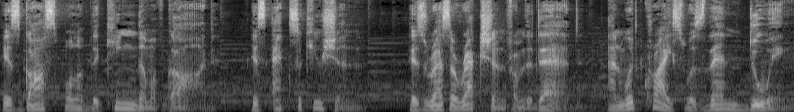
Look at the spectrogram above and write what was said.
his gospel of the kingdom of God, his execution, his resurrection from the dead, and what Christ was then doing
